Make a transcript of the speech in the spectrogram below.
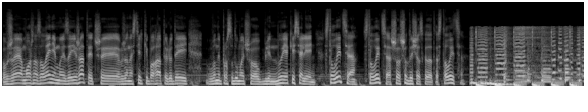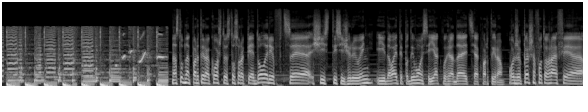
Вже можна з оленями заїжджати, чи вже настільки багато людей? Вони просто думають, що блін, ну якийсь олень. Столиця? Столиця? Що, що ще сказати? Столиця? Наступна квартира коштує 145 доларів, це 6 тисяч гривень. І давайте подивимося, як виглядає ця квартира. Отже, перша фотографія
